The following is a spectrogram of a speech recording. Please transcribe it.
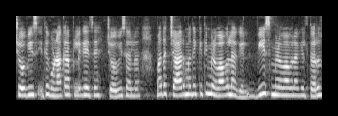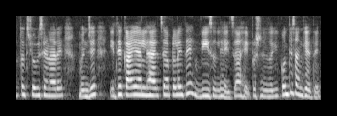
चोवीस. इथे गुणाकार आपल्याला घ्यायचं आहे. चोवीस आलं. मग आता चारमध्ये किती मिळवावं लागेल? वीस मिळवावं लागेल. तरच उत्तर चोवीस येणार आहे. म्हणजे इथे काय लिहायचं आहे आपल्याला इथे? वीस लिहायचं आहे. प्रश्नाच्या की कोणती संख्या येते?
